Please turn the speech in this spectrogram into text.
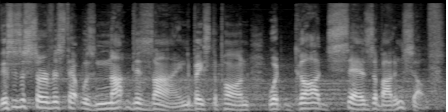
This is a service that was not designed based upon what God says about himself.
